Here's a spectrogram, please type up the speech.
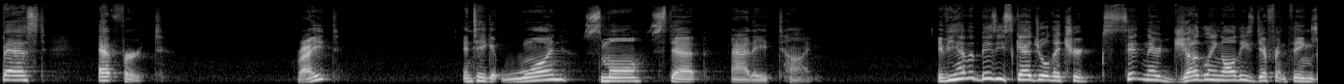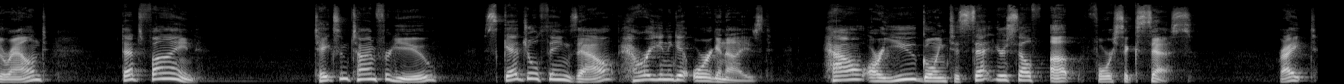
best effort, right? And take it one small step at a time. If you have a busy schedule that you're sitting there juggling all these different things around, that's fine. Take some time for you, schedule things out. How are you going to get organized? How are you going to set yourself up for success? Right?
